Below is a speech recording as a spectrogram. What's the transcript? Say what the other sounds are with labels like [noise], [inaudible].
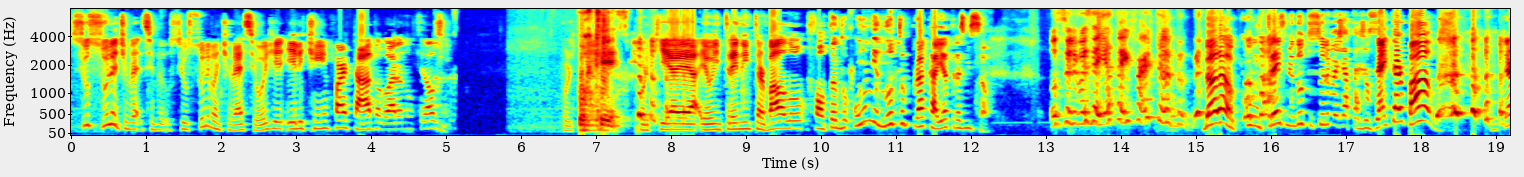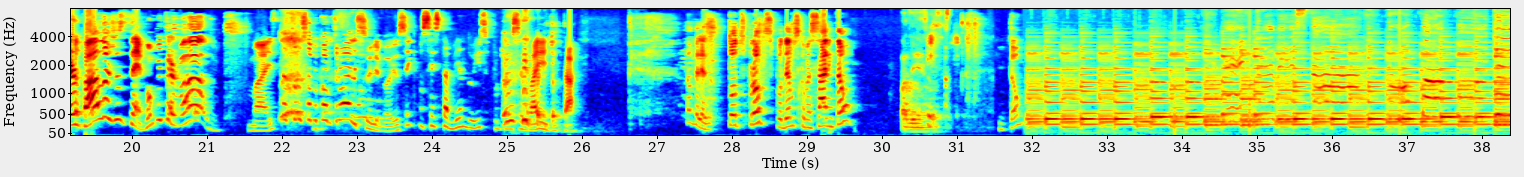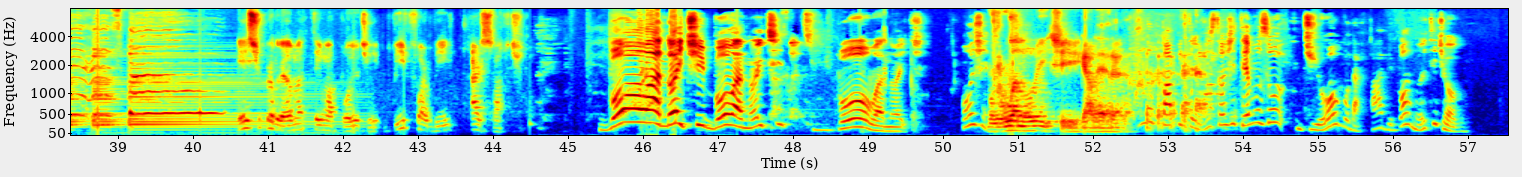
Se o, Sullivan tivesse, se o Sullivan tivesse hoje, ele tinha infartado agora no finalzinho. Porque, Por quê? Porque é, eu entrei no intervalo faltando um minuto pra cair a transmissão. O Sullivan já ia estar tá infartando. Não, não, com três minutos o Sullivan já tá. José, intervalo! intervalo, José, vamos pro intervalo! Mas tá tudo sob controle, Sullivan. Eu sei que você está vendo isso porque você vai editar. Então, beleza. Todos prontos? Podemos começar então? Podemos. Sim. Então. Este programa tem o apoio de B4B Airsoft. Boa noite, boa noite, boa noite. Hoje. Boa noite, galera. No Papo Entrevista, hoje temos o Diogo da FAB. Boa noite, Diogo.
